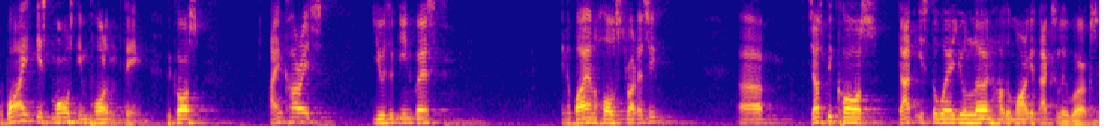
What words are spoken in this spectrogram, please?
The why is the most important thing because I encourage you to invest in a buy and hold strategy uh, just because that is the way you learn how the market actually works.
